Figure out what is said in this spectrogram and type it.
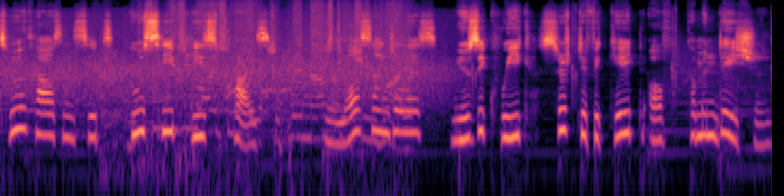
2006 Gusi Peace Prize, the Los Angeles Music Week Certificate of Commendation,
